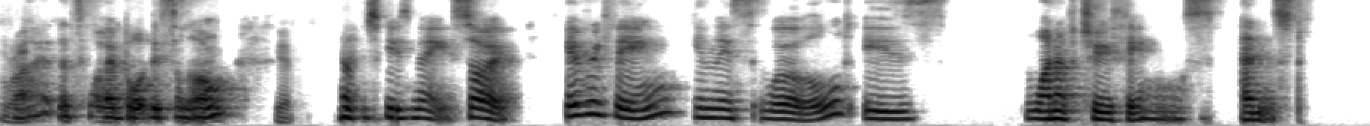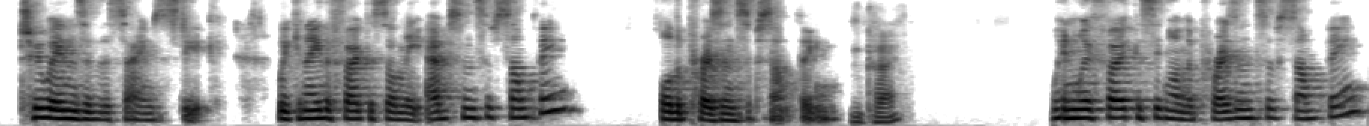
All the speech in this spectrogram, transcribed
Right. right? That's why I bought this along. Yep. Excuse me. So everything in this world is one of two things and it's two ends of the same stick. We can either focus on the absence of something or the presence of something. Okay. When we're focusing on the presence of something,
